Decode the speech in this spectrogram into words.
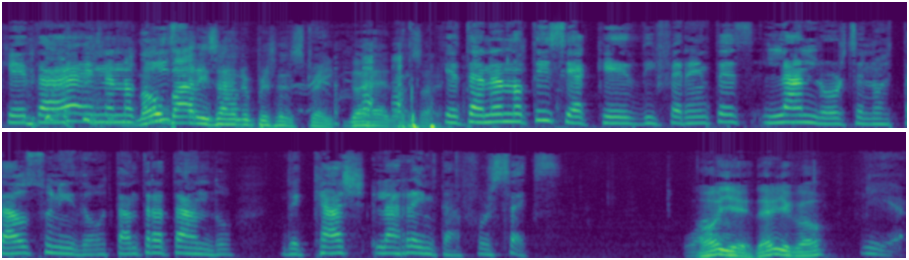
Que está en la noticia. Nobody's 100% straight. Go ahead, I'm sorry. que está en la noticia que diferentes landlords en los Estados Unidos están tratando de cash la renta for sex. Oye, there you go. Yeah.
